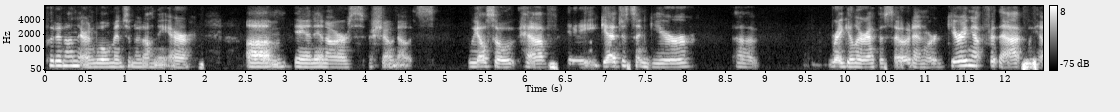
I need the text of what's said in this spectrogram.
put it on there and we'll mention it on the air um, and in our show notes. We also have a gadgets and gear uh, regular episode, and we're gearing up for that. We have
